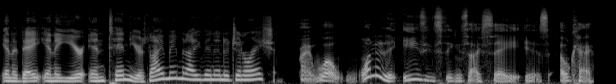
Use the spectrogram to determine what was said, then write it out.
in a day, in a year, in 10 years, not maybe not even in a generation. Right. Well, one of the easiest things I say is okay,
